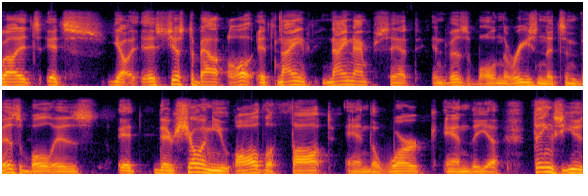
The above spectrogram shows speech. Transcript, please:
Well, it's it's you know it's just about all it's 99 percent invisible, and the reason it's invisible is it they're showing you all the thought and the work and the uh, things you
